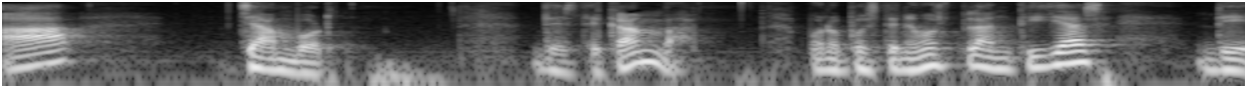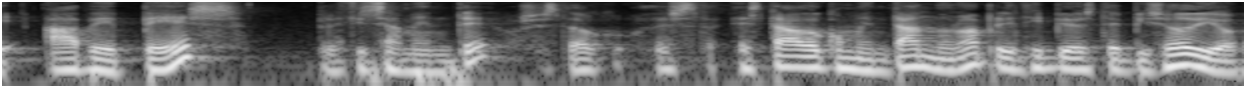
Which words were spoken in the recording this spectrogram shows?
a Jamboard desde Canva. Bueno, pues tenemos plantillas de ABPs, precisamente, os he estado, comentando ¿no? al principio de este episodio,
